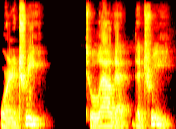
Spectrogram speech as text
Or in a tree, to allow that that tree,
